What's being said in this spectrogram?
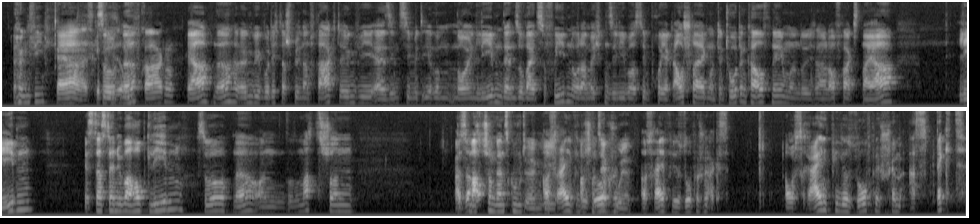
Irgendwie. Ja, ja, es gibt So, diese ne? Umfragen. Ja, ne? Irgendwie, wo dich das Spiel dann fragt, irgendwie, äh, sind sie mit ihrem neuen Leben denn soweit zufrieden oder möchten sie lieber aus dem Projekt aussteigen und den Tod in Kauf nehmen? Und du dich dann halt auch fragst, naja, Leben, ist das denn überhaupt Leben? So, ne? Und das macht's schon. Das Also macht schon ganz gut irgendwie. Aus rein, macht schon sehr cool. aus rein philosophischen Ax- aus rein philosophischem Aspekt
